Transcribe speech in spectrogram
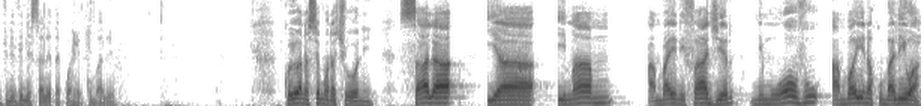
vilevile sala itakuwa haikubaliwi. Kwa hiyo anasema wanachuoni sala ya imam ambaye ni fajir ni muovu ambayo inakubaliwa.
